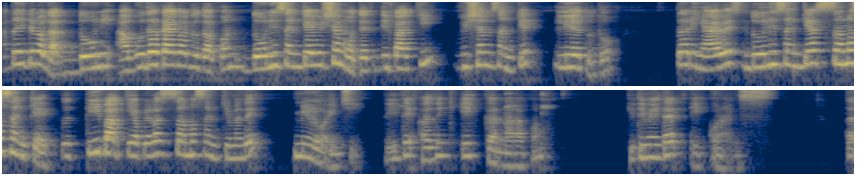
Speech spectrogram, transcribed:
आता इथे बघा दोन्ही अगोदर काय करत होतो आपण? दोन्ही संख्या विषम होते ती बाकी विषम संख्येत लिहित होतो. तर ह्यावेळेस दोन्ही संख्या समसंख्या आहेत तर ती बाकी आपल्याला समसंख्येमध्ये मिळवायची. इथे अधिक एक करणार आपण. किती मिळतात? एकोणावीस. तर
